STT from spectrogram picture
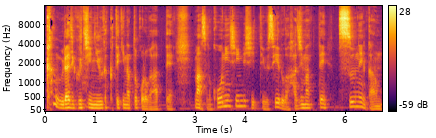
干裏口入学的なところがあって、まあその公認心理師っていう制度が始まって数年間、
